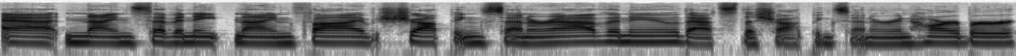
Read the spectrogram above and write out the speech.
at 97895 Shopping Center Avenue. That's the shopping center in Harbor.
